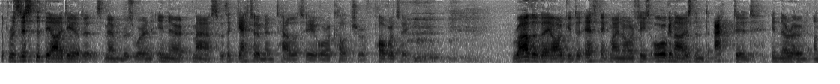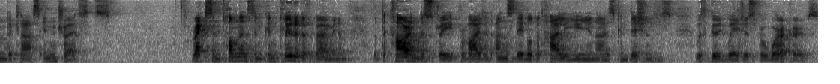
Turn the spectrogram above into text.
but resisted the idea that its members were an inert mass with a ghetto mentality or a culture of poverty. Rather, they argued that ethnic minorities organised and acted in their own underclass interests. Rex and Tomlinson concluded of Birmingham that the car industry provided unstable but highly unionised conditions with good wages for workers.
